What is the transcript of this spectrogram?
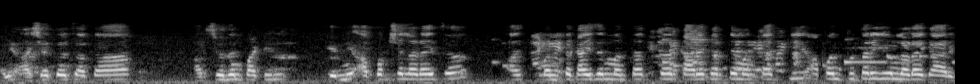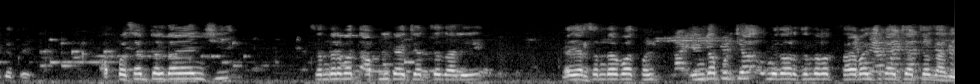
आणि अशातच आता हर्षवर्धन पाटील यांनी अपक्ष लढायचं म्हणतं काही जण म्हणतात तर कार्यकर्ते म्हणतात की आपण तुतारी घेऊन लढाय काय हरकत आहे? अप्पासाहेब जगदाळे यांशी संदर्भात आपली काय चर्चा झाली? या संदर्भात इंदापूरच्या उमेदवार संदर्भात साहेबांशी काय चर्चा झाली?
